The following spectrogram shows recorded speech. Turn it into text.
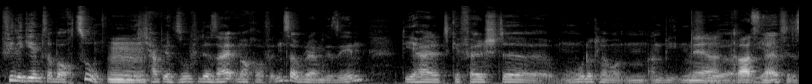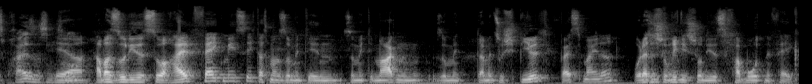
viele geben es aber auch zu. Mhm. Ich habe jetzt so viele Seiten auch auf Instagram gesehen, die halt gefälschte Modeklamotten anbieten Ja, für krass, die ne? Hälfte des Preises und Ja, aber so dieses so halb Fake-mäßig, dass man so mit den, so mit den Marken so mit, damit so spielt, weißt du meine? Oder ist es schon richtig schon dieses verbotene Fake?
